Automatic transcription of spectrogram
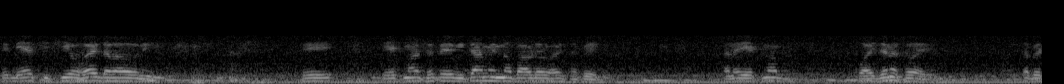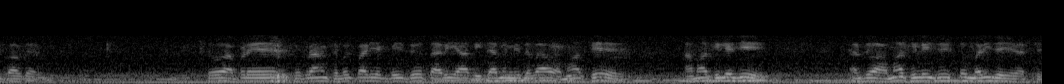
તે બે શીશીઓ હોય દવાઓની. તે એકમાં છે તે વિટામિનનો પાવડર હોય સફેદ. અને એકમાં પોઈઝનસ હોય સફેદ પાવડર તો આપણે છોકરાને સમજ પાડીએ કે ભાઈ જો તારી આ વિટામિનની દવા આમાં છે આમાંથી લેજે. અને જો આમાંથી લઈ જઈશ તો મરી જઈ રહેશે?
